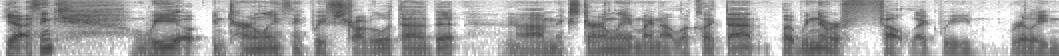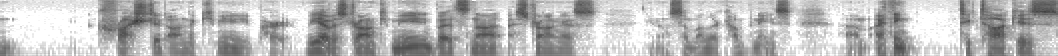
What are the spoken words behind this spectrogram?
Yeah, I think we internally think we've struggled with that a bit. Mm. Um, externally, it might not look like that, but we never felt like we really crushed it on the community part. We have a strong community, but it's not as strong as you know some other companies. Um, I think TikTok is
